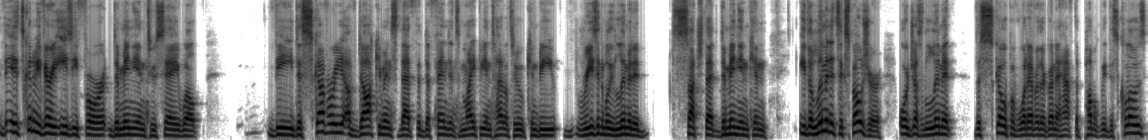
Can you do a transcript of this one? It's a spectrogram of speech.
it's going to be very easy for Dominion to say, well, the discovery of documents that the defendants might be entitled to can be reasonably limited such that Dominion can either limit its exposure or just limit the scope of whatever they're going to have to publicly disclose.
